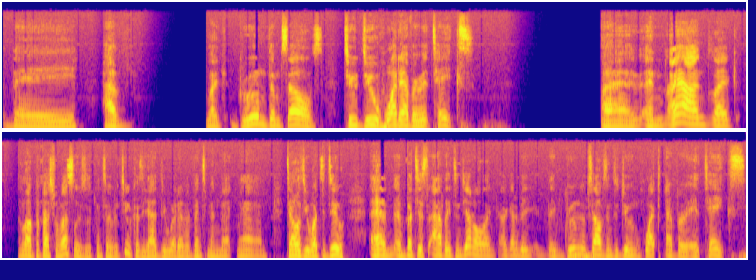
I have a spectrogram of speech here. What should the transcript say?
they have like groomed themselves to do whatever it takes. Uh, and and like a lot of professional wrestlers are conservative too because you got to do whatever Vince McMahon tells you what to do. And, and but just athletes in general are, are going to be they've groomed themselves into doing whatever it takes,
